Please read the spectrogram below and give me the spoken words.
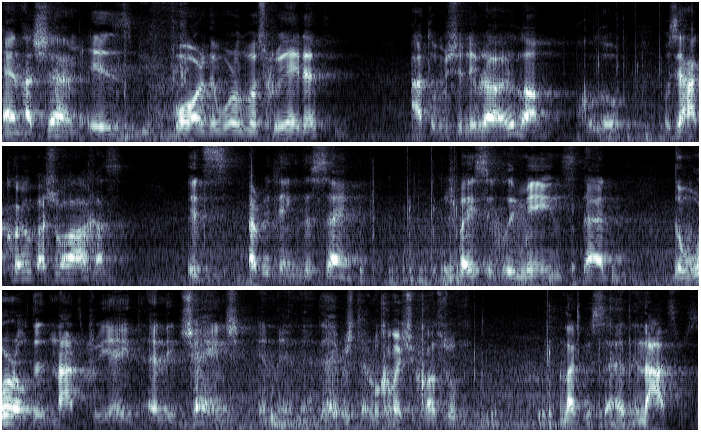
And Hashem is before the world was created. It's everything the same. Which basically means that the world did not create any change in, in, in the Eberster. Like we said, in the Atzmus,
